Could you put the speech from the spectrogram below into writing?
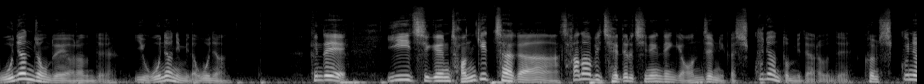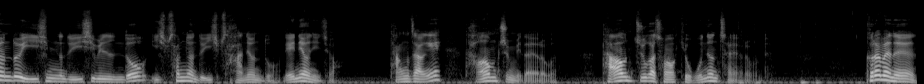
5년 정도예요, 여러분들. 이 5년입니다, 5년. 근데 이 지금 전기차가 산업이 제대로 진행된 게 언제입니까? 19년도입니다, 여러분들. 그럼 19년도, 20년도, 21년도, 23년도, 24년도 내년이죠. 당장에 다음 주입니다, 여러분. 다음 주가 정확히 5년 차예요, 여러분들. 그러면은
